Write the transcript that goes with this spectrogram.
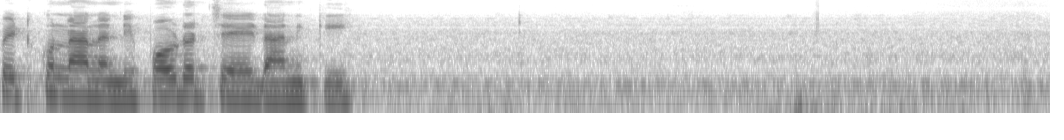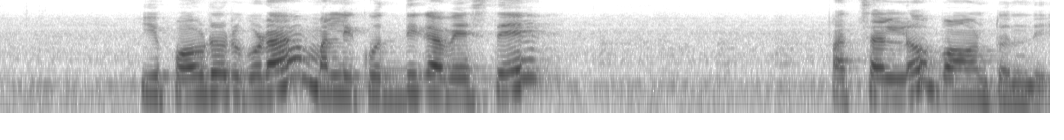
పెట్టుకున్నానండి పౌడర్ చేయడానికి. ఈ పౌడర్ కూడా మళ్ళీ కొద్దిగా వేస్తే పచ్చళ్ళలో బాగుంటుంది.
